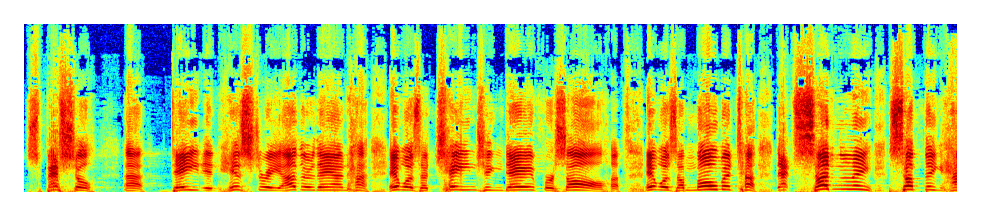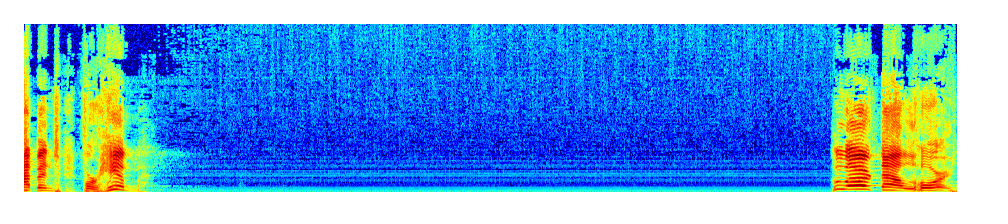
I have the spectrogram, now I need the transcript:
special uh, date in history other than uh, it was a changing day for Saul. It was a moment uh, that suddenly something happened for him. Who art thou, Lord?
